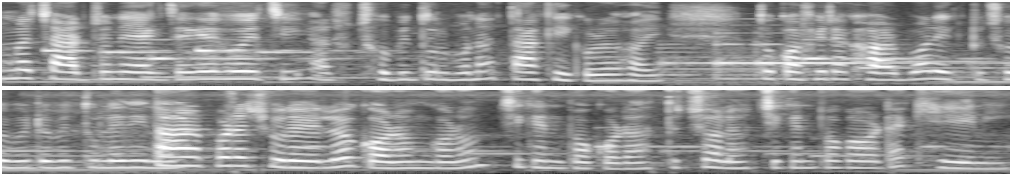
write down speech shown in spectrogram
আমরা চারজনে এক জায়গায় হয়েছি আর ছবি তুলবো না, তা কী করে হয়? তো কফিটা খাওয়ার পর একটু ছবি টবি তুলে নিলাম। তারপরে চলে এলো গরম গরম চিকেন পকোড়া। তো চলো, চিকেন পকোড়াটা খেয়ে নিই।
